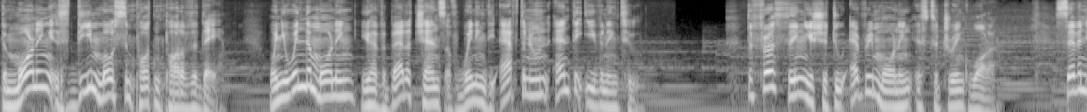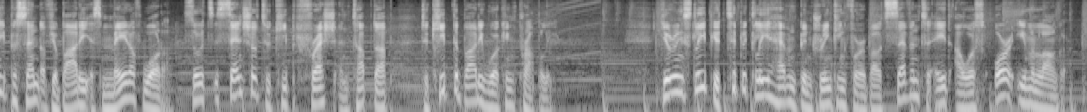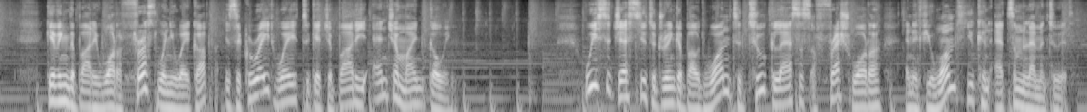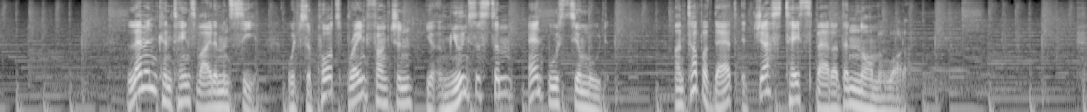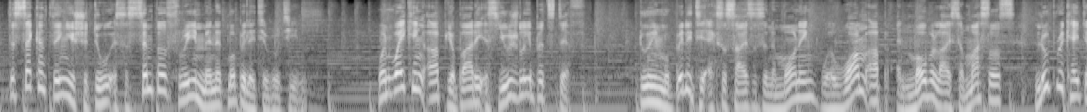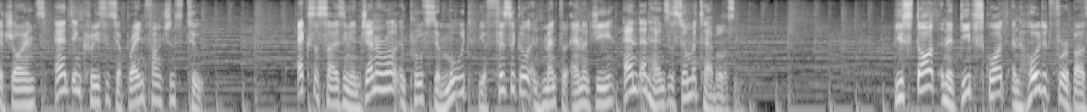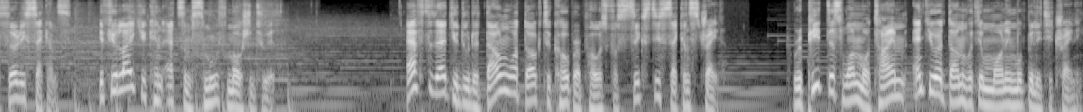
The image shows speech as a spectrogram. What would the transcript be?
The morning is the most important part of the day. When you win the morning, you have a better chance of winning the afternoon and the evening too. The first thing you should do every morning is to drink water. 70% of your body is made of water, so it's essential to keep it fresh and topped up to keep the body working properly. During sleep you typically haven't been drinking for about 7 to 8 hours or even longer. Giving the body water first when you wake up is a great way to get your body and your mind going. We suggest you to drink about 1 to 2 glasses of fresh water and if you want you can add some lemon to it. Lemon contains vitamin C, which supports brain function, your immune system and boosts your mood. On top of that, it just tastes better than normal water. The second thing you should do is a simple 3 minute mobility routine. When waking up your body is usually a bit stiff. Doing mobility exercises in the morning will warm up and mobilize your muscles, lubricate your joints and increases your brain functions too. Exercising in general improves your mood, your physical and mental energy and enhances your metabolism. You start in a deep squat and hold it for about 30 seconds. If you like, you can add some smooth motion to it. After that, you do the downward dog to cobra pose for 60 seconds straight. Repeat this one more time and you are done with your morning mobility training.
